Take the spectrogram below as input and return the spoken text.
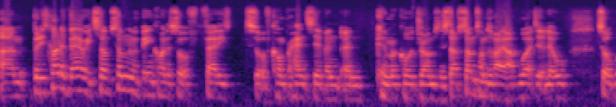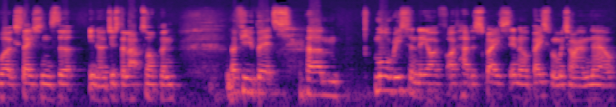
Um, but it's kind of varied. Some some of them have been kind of sort of fairly sort of comprehensive and, and can record drums and stuff. Sometimes I've I've worked at little sort of workstations that you know just a laptop and a few bits. Um, more recently, I've I've had a space in our basement, which I am now.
